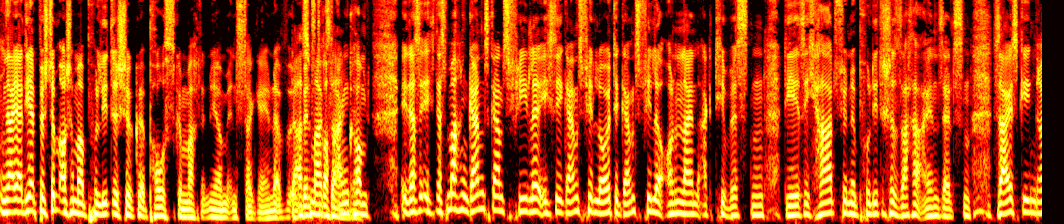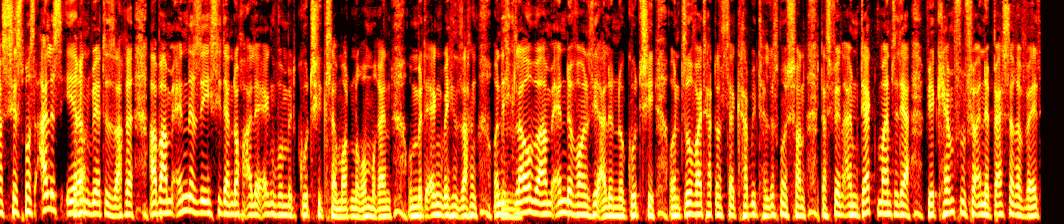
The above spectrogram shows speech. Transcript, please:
Naja, die hat bestimmt auch schon mal politische Posts gemacht in ihrem Instagram. Wenn es drauf sein, ankommt. Das, ich, das machen ganz, ganz viele. Ich sehe ganz viele Leute, ganz viele Online-Aktivisten, die sich hart für eine politische Sache einsetzen. Sei es gegen Rassismus, alles ehrenwerte Sache. Aber am Ende sehe ich sie dann doch alle irgendwo mit Gucci-Klamotten rumrennen und mit irgendwelchen Sachen. Und Mhm. ich glaube, am Ende wollen sie alle nur Gucci. Und so weit hat uns der Kapitalismus schon, dass wir in einem Deckmantel der, wir kämpfen für eine bessere Welt,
